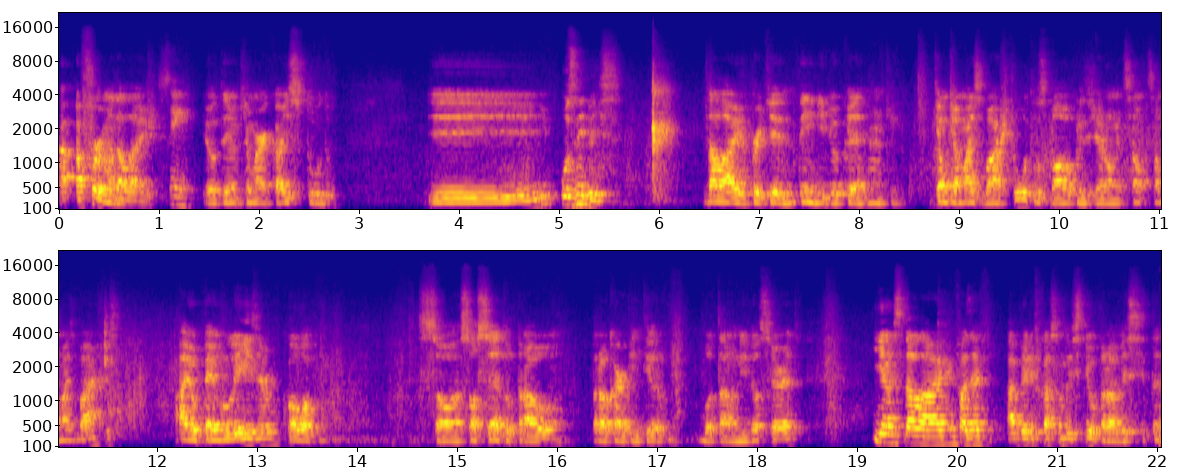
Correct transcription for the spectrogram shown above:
A, a forma da laje. Sim. Eu tenho que marcar isso tudo. E os níveis da laje, porque tem nível que é, que é um que é mais baixo que o outro, os balcões geralmente são, são mais baixos. Aí eu pego o laser, coloco, só, só seto para o, para o carpinteiro botar no nível certo. E antes da laje fazer a verificação do steel para ver se, tá-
